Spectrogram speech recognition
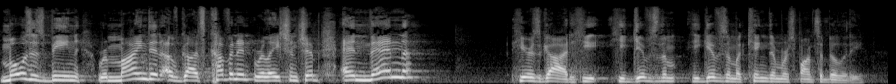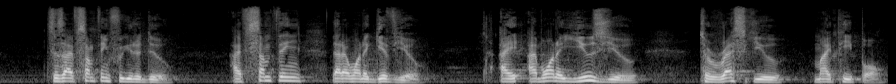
Moses being reminded of God's covenant relationship, and then here's God. He, he, gives them, he gives them a kingdom responsibility. He says, I have something for you to do. I have something that I want to give you. I, I want to use you to rescue my people.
